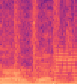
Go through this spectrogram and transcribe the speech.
sun drift,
